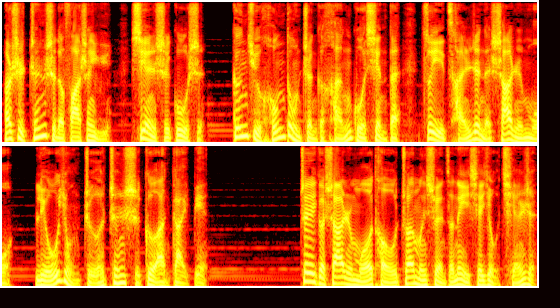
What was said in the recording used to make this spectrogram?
而是真实的发生于现实故事。根据轰动整个韩国现代最残忍的杀人魔刘永哲真实个案改编，这个杀人魔头专门选择那些有钱人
